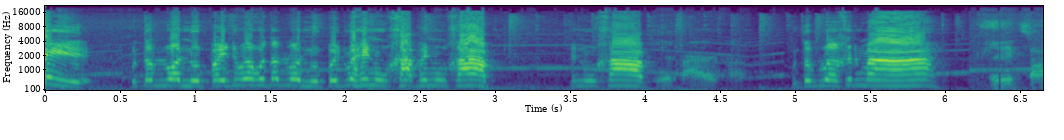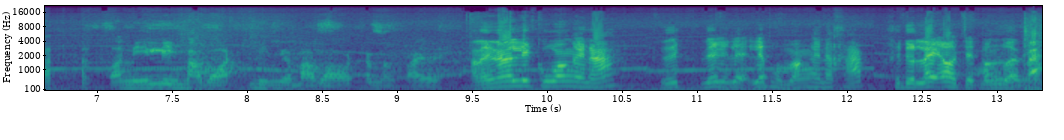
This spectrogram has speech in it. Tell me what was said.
ยคุณตำรวจหนูไปด้วยคุณตำรวจหนูไปด้วยให้หนูขับให้หนูขับ ให้หนูขับเอ้ยไปไปคุณตำรวจขึ้นมา เอ้ยตอนตอนนี้ลิงบาบอสลิงกับบาบอสกำลังไปอะไรนะเรียกกูว่าไงนะเรียกเรียกเรียกเรียกผมว่าไงนะครับเคยโดนไล่ออกจากตำรวจปะ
